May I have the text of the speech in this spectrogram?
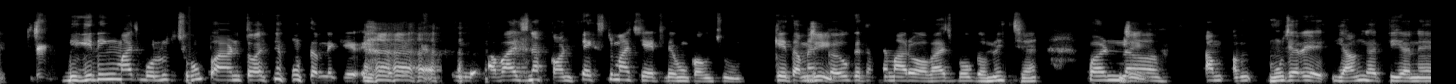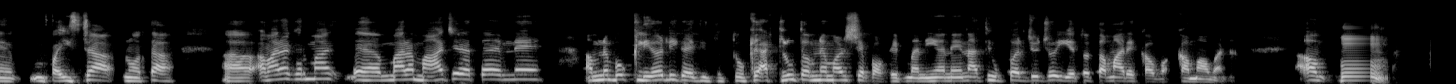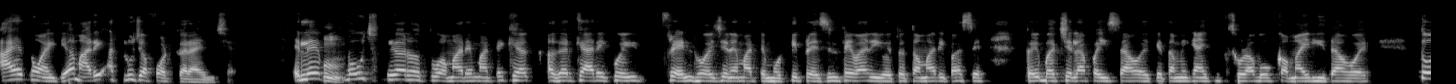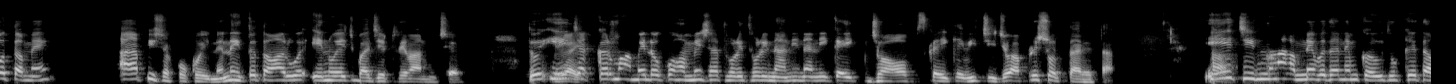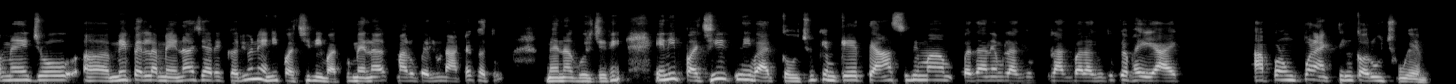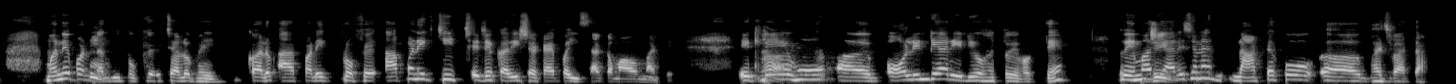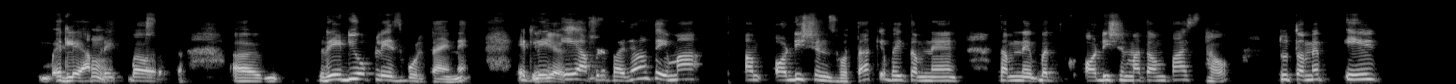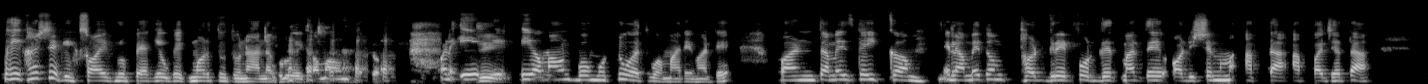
બિગિનિંગમાં જ બોલું છું પણ તો હું તમને કે અવાજના કોન્ટેક્સ્ટમાં છે એટલે હું કહું છું કે તમે કહ્યું કે તમને મારો અવાજ બહુ ગમે છે પણ આમ હું જ્યારે યંગ હતી અને પૈસા નહોતા અમારા ઘરમાં મારા મા જે હતા એમને અમને બહુ ક્લિયરલી કહી દીધું હતું કે આટલું તમને મળશે પોકેટ મની અને એનાથી ઉપર જો જોઈએ તો તમારે કમા- કમાવાના. આઈ હેવ નો આઈડિયા મારે આટલું જ અફોર્ડ કરાય એમ છે. એટલે બહુ જ ક્લિયર હતું અમારે માટે કે અગર ક્યારે કોઈ ફ્રેન્ડ હોય જેને માટે મોટી પ્રેઝન્ટ લેવાની હોય તો તમારી પાસે કઈ બચેલા પૈસા હોય કે તમે ક્યાંયથી થોડા બહુ કમાઈ લીધા હોય તો તમે આપી શકો કોઈને. નહીં તો તમારું એનું એ જ બજેટ રહેવાનું છે. તો એ ચક્કરમાં અમે લોકો હંમેશા થોડી થોડી નાની નાની કંઈક જોબ્સ કંઈક એવી ચીજો આપણે શોધતા રહેતા. એ ચીનમાં ચીજમાં અમને બધાને એમ કહ્યું હતું કે તમે જો મેં પહેલા મેના જ્યારે કર્યું ને એની પછીની વાત મેના મારું પહેલું નાટક હતું મેના ગુર્જરી એની પછીની વાત કહું છું કેમ કે ત્યાં સુધીમાં બધાને એમ લાગ્યું લાગવા લાગ્યું હતું કે ભાઈ આ એક- આ પણ હું પણ એક્ટિંગ કરું છું એમ. મને પણ લાગ્યું હતું કે ચાલો ભાઈ આ પણ એક પ્રોફે આ પણ એક ચીજ છે જે કરી શકાય પૈસા કમાવા માટે. એટલે હું. ઓલ ઇન્ડિયા રેડિયો હતો એ વખતે. તો એમાં. ત્યારે છે ને નાટકો ભજવાતા. એટલે આપણે રેડિયો પ્લેસ બોલતા એને. એટલે એ આપણે ભજવાનું તો એમાં ઓડિશન્સ હોતા કે ભાઈ તમને તમને ઓડિશનમાં તમે પાસ થાઓ. તો તમે એ કંઈક હશે કે સો એક રૂપિયા કે એવું કંઈક મળતું હતું નાનકડું એક અમાઉન્ટ પણ એ એ- અમાઉન્ટ બહુ મોટું હતું અમારે માટે. પણ તમે કંઈક એટલે અમે તો થર્ડ ગ્રેડ ફોર્થ ગ્રેડ માટે ઓડિશન આપતા આપવા જતા.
